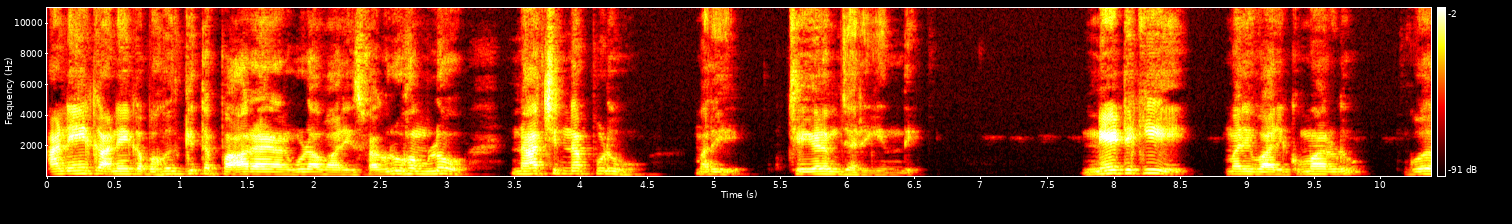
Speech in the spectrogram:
అనేక అనేక భగవద్గీత పారాయణాలు కూడా వారి స్వగృహంలో నా చిన్నప్పుడు మరి చేయడం జరిగింది. నేటికి మరి వారి కుమారుడు గోద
